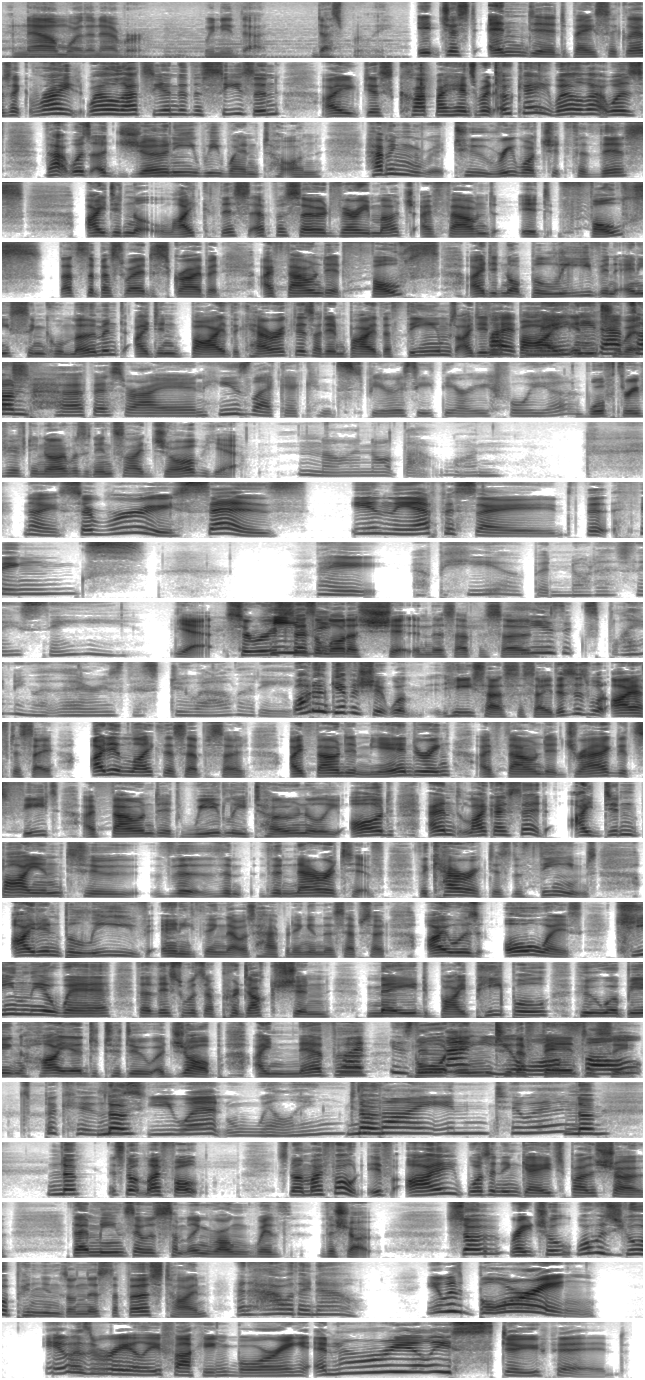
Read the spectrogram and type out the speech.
And now more than ever, mm-hmm. we need that desperately. It just ended, basically. I was like, right, well, that's the end of the season. I just clapped my hands and went, okay, well, that was that was a journey we went on. Having to rewatch it for this, I did not like this episode very much. I found it false. That's the best way to describe it. I found it false. I did not believe in any single moment. I didn't buy the characters. I didn't buy the themes. I didn't but buy maybe into that's it. That's on purpose, Ryan. He's like a conspiracy theory for you. Wolf 359 was an inside job. Yeah. No, not that one. No, so Rue says in the episode that things may appear but not as they seem. Yeah, Saru He's says a lot of shit in this episode. He's explaining that there is this duality. Well, I don't give a shit what he has to say. This is what I have to say. I didn't like this episode. I found it meandering. I found it dragged its feet. I found it weirdly tonally odd. And like I said, I didn't buy into the the the narrative, the characters, the themes. I didn't believe anything that was happening in this episode. I was always keenly aware that this was a production made by people who were being hired to do a job. I never bought into the fantasy. fault because No. you weren't willing to No. buy into it? No, no, it's not my fault. It's not my fault. If I wasn't engaged by the show, that means there was something wrong with the show. So, Rachel, what was your opinions on this the first time, and how are they now? It was boring. It was really fucking boring and really stupid.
